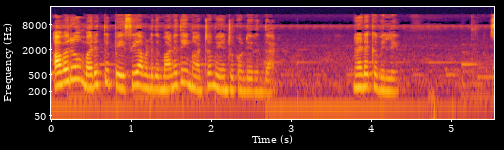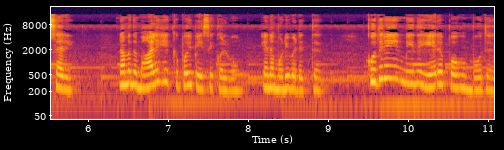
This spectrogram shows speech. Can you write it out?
அவரோ மறுத்து பேசி அவனது மனதை மாற்ற முயன்று கொண்டிருந்தார். நடக்கவில்லை. சரி நமது மாளிகைக்கு போய் பேசிக்கொள்வோம் என முடிவெடுத்து குதிரையின் மீது ஏறப் போகும்போது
